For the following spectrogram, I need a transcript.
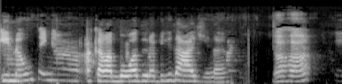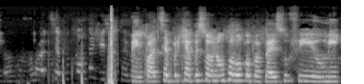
e não tem a, aquela boa durabilidade, né? Aham. Uhum. Pode ser por conta disso também. Pode ser porque a pessoa não colocou papel filme,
